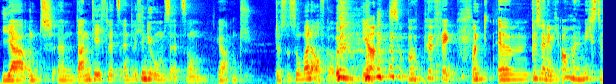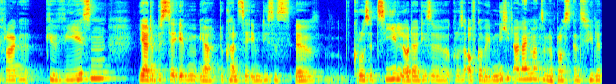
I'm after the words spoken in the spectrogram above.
Ja, und ähm, dann gehe ich letztendlich in die Umsetzung. Ja, und das ist so meine Aufgabe. Ja, super, perfekt. Und ähm, das wäre nämlich auch meine nächste Frage gewesen. Ja, du bist ja eben, ja, du kannst ja eben dieses äh, große Ziel oder diese große Aufgabe eben nicht allein machen, sondern brauchst ganz viele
